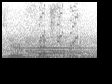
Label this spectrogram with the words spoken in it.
Is there a faster way to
